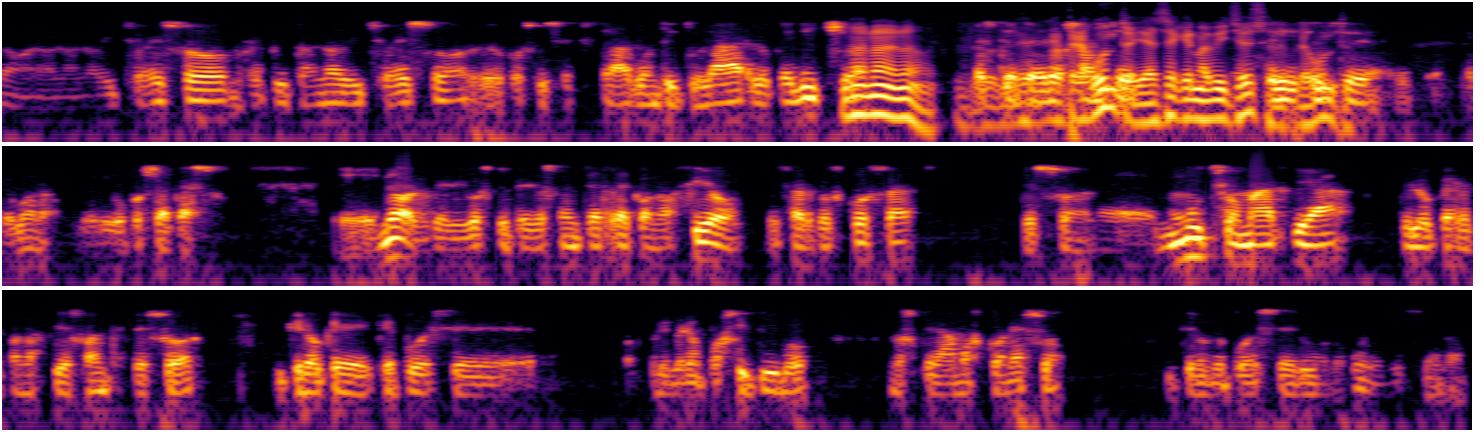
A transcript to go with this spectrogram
No, no, no, no he dicho eso, repito, no he dicho eso, luego si se extrae con titular, lo que he dicho. No, no, no, es que pregunto, Sánchez, ya sé que no ha dicho eso, sí, le pregunto. Sí, sí, pero bueno, le digo por si acaso. Eh, no, lo que digo es que Pedro Sánchez reconoció esas dos cosas, que son eh, mucho más ya de lo que reconoció su antecesor, y creo que, que puede ser, primero positivo, nos quedamos con eso, y creo que puede ser un, un inicio, ¿no?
